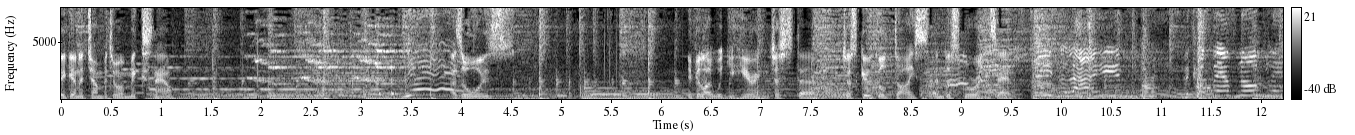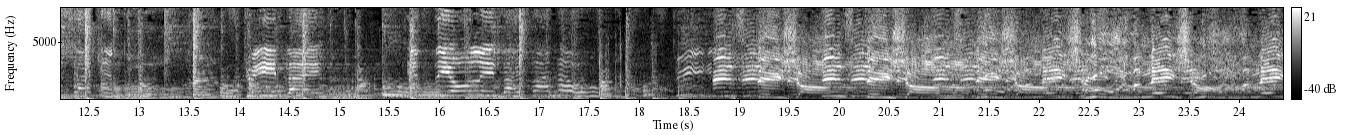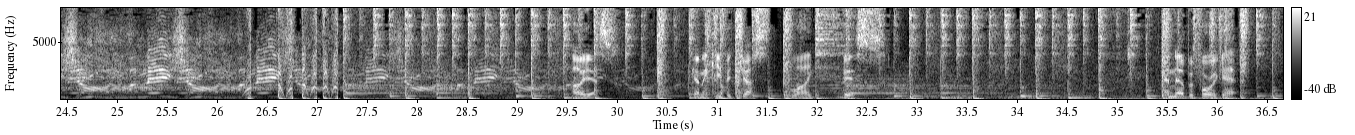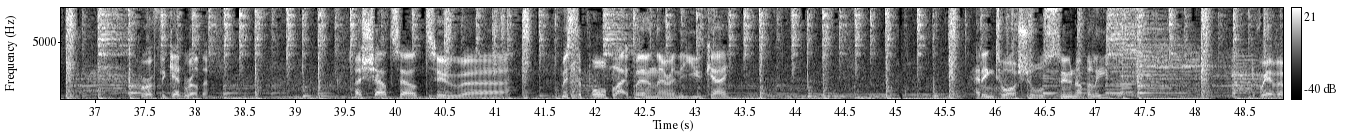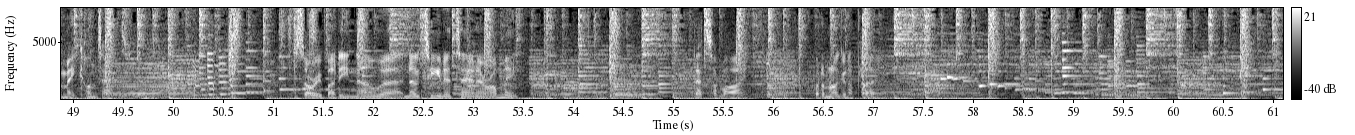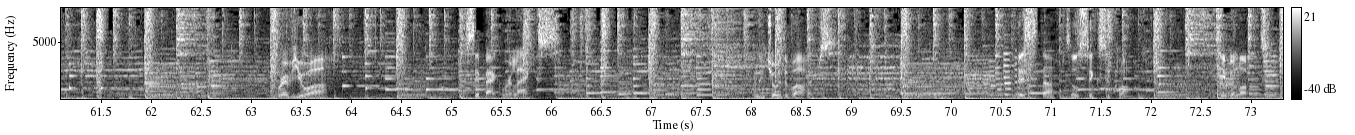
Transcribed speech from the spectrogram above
Okay, gonna jump into a mix now. As always, if you like what you're hearing, just uh, just Google Dice underscore and gonna keep it just like this. And now, before I get, before I forget rather, a shout out to uh, Mr. Paul Blackburn there in the UK. Heading to our shores soon, I believe. If we ever make contact. Sorry, buddy, no, uh, no Tina Turner on me. That's a lie, but I'm not gonna play it. Wherever you are, sit back, relax, and enjoy the vibes. This stuff till six o'clock. Keep it locked.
